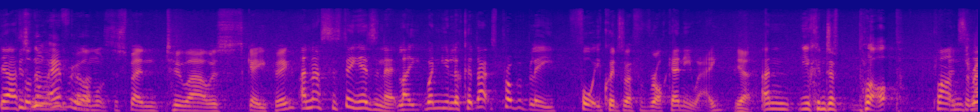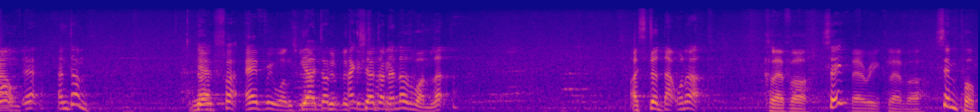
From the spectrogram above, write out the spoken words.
Yeah, I Because thought not were really everyone wants to spend two hours scaping. And that's the thing, isn't it? Like when you look at that's probably forty quid's worth of rock anyway. Yeah. And you can just plop plants And around it and done. No, Yeah. fa- everyone's going Yeah, to have a done. Actually, I've done another one. Look. I stood that one up. Clever. See? Very clever. Simple.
